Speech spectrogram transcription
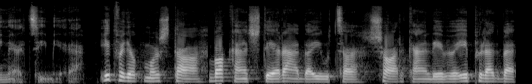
e-mail címére. Itt vagyok most a Bakács tér Rádai utca sarkán lévő épületbe,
